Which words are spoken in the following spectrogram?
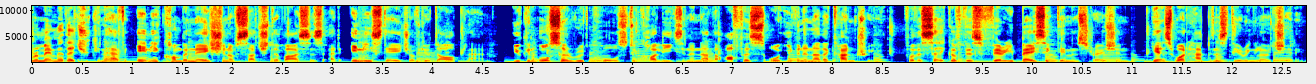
Remember that you can have any combination of such devices at any stage of your dial plan. You can also route calls to colleagues in another office or even another country. For the sake of this very basic demonstration, here's what happens during load shedding.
